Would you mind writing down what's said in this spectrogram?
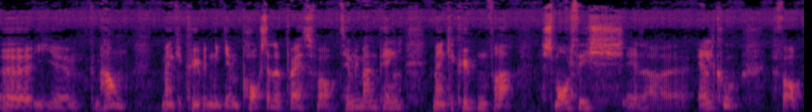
øh, i øh, København. Man kan købe den igennem Porksalad Press for temmelig mange penge. Man kan købe den fra Smallfish eller øh, Alku for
